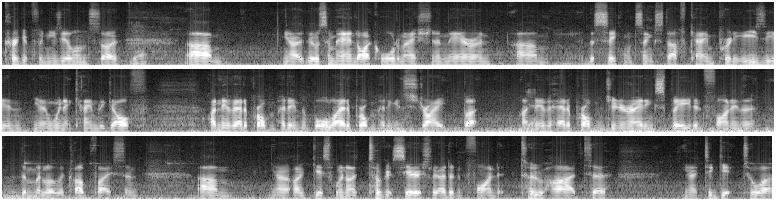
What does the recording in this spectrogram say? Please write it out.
cricket for New Zealand, so yeah. um, you know there was some hand-eye coordination in there, and um, the sequencing stuff came pretty easy. And you know, when it came to golf, I never had a problem hitting the ball. I had a problem hitting it straight, but I yeah. never had a problem generating speed and finding the, the middle of the club face. And um, you know, I guess when I took it seriously, I didn't find it too hard to, you know, to get to a,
